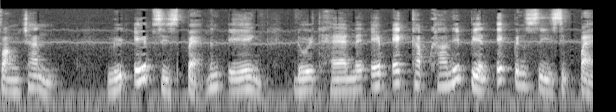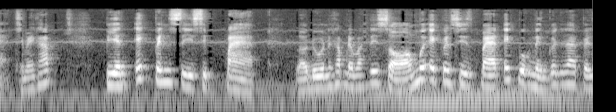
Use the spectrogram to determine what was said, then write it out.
ฟังก์ชันหรือ f 48 นั่นเอง โดยแทนใน fx ครับ คราวนี้เปลี่ยน x เป็น 48 ใช่ไหมครับ เปลี่ยน x เป็น 48 เราดูนะครับในวันที่ 2 เมื่อ x เป็น 48 x บวก1ก็จะได้เป็น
